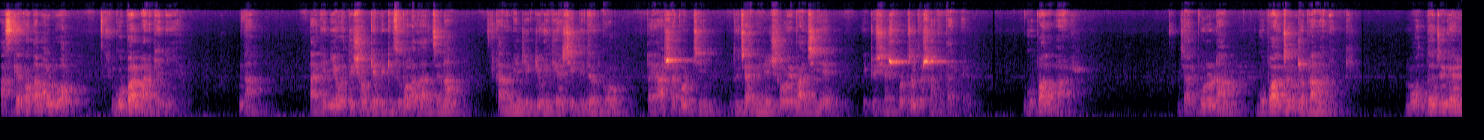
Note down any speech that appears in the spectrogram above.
আজকে কথা বলব গোপাল ভাঁড়কে নিয়ে। না, তাকে নিয়ে অতি সংক্ষেপে কিছু বলা যাচ্ছে না, কারণ এটি একটি ঐতিহাসিক বিতর্ক। তাই আশা করছি দু চার মিনিট সময় বাঁচিয়ে একটু শেষ পর্যন্ত সাথে থাকবেন। গোপাল ভাঁড়, যার পুরো নাম গোপালচন্দ্র প্রামাণিক। মধ্যযুগের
